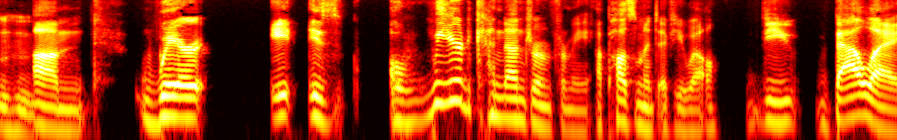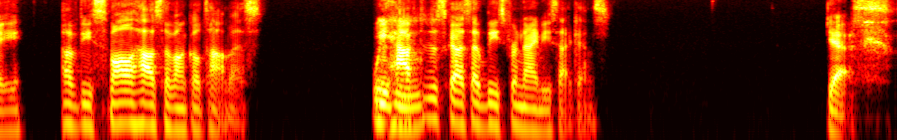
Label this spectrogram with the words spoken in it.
Mhm. Um, where it is a weird conundrum for me, a puzzlement, if you will. The ballet of the Small House of Uncle Thomas. We have Mhm. to discuss at least for ninety seconds. yes.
